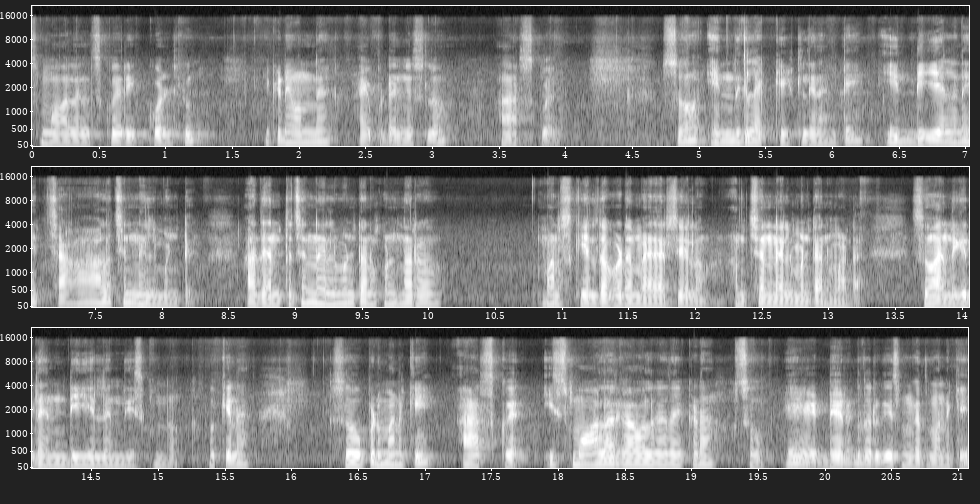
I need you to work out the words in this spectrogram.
Small L square equal to ఇక్కడ ఏముంది? హైపోటెన్యూస్లో ఆర్ స్క్వేర్ సో ఎందుకు లెక్కట్లేదంటే ఈ డిఎల్ అనేది చాలా చిన్న ఎలిమెంట్ అది ఎంత చిన్న ఎలిమెంట్ అనుకుంటున్నారు? మన స్కేల్తో కూడా మెజర్ చేయలేం. అంత చిన్న ఎలిమెంట్ అనమాట సో అందుకే దాన్ని డిఎల్ అని తీసుకుందాం. ఓకేనా? సో ఇప్పుడు మనకి ఆర్ స్క్వేర్ ఈ స్మాల్ ఆర్ కావాలి కదా ఇక్కడ. సో ఏ డైరెక్ట్ దొరికేసింది కదా మనకి.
